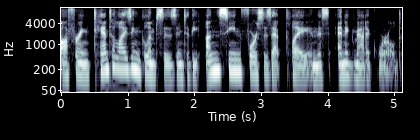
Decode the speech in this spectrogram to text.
offering tantalizing glimpses into the unseen forces at play in this enigmatic world.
